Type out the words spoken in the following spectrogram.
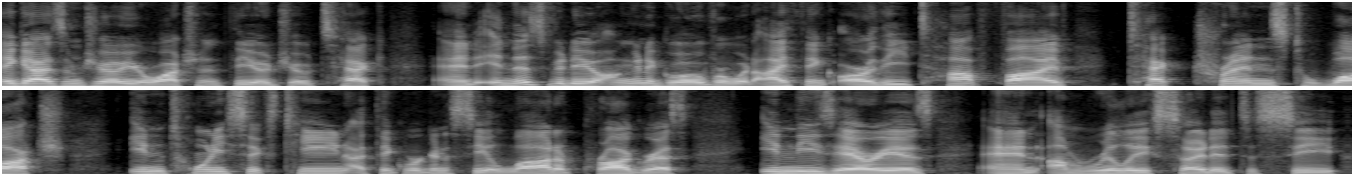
Hey guys, I'm Joe, you're watching ThioJoe Tech, and in this video I'm going to go over what I think are the top 5 tech trends to watch in 2016. I think we're going to see a lot of progress in these areas, and I'm really excited to see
